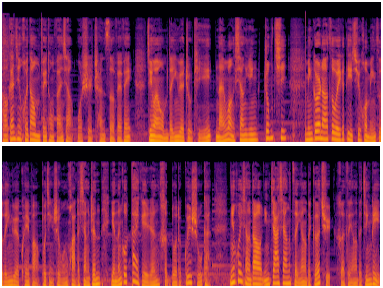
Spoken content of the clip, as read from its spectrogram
好，赶紧回到我们非同凡响，我是橙色菲菲。今晚我们的音乐主题难忘乡音中期民歌呢，作为一个地区或民族的音乐瑰宝，不仅是文化的象征，也能够带给人很多的归属感。您会想到您家乡怎样的歌曲和怎样的经历？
